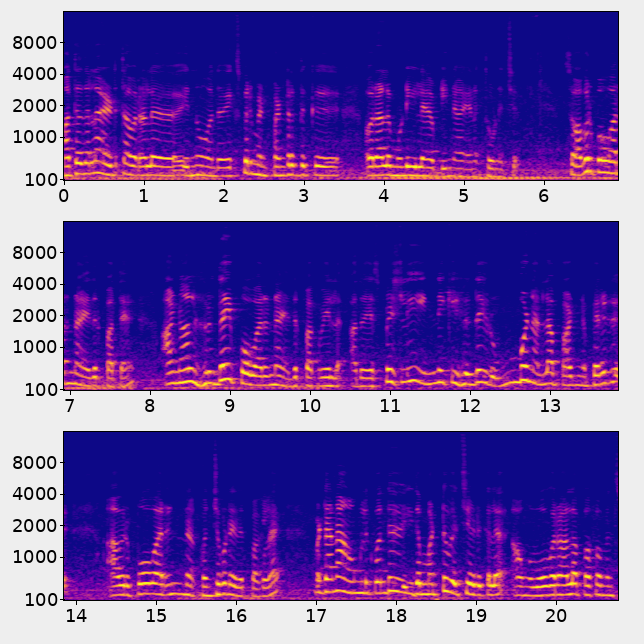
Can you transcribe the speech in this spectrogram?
மற்றதெல்லாம் எடுத்து அவரால் இன்னும் அந்த எக்ஸ்பெரிமெண்ட் பண்ணுறதுக்கு அவரால் முடியல அப்படின்னு எனக்கு தோணுச்சு. ஸோ அவர் போவாருன்னு நான் எதிர்பார்த்தேன். ஆனால் ஹிருதய் போவாருன்னு நான் எதிர்பார்க்கவே இல்லை. அது எஸ்பெஷலி இன்றைக்கி ஹிருதய் ரொம்ப நல்லா பாடின பிறகு அவர் போவாருன்னு நான் கொஞ்சம் கூட எதிர்பார்க்கல. பட் ஆனால் அவங்களுக்கு வந்து இதை மட்டும் வச்சு எடுக்கலை. அவங்க ஓவராலாக பர்ஃபாமன்ஸ்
